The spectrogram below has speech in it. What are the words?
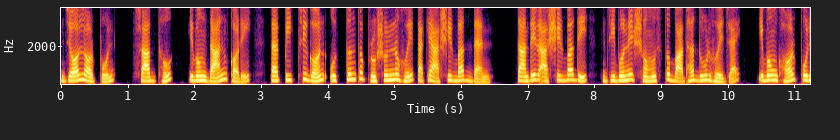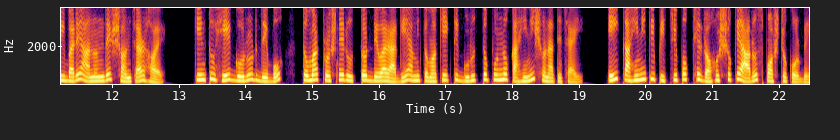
জল অর্পণ, শ্রাদ্ধ এবং দান করে, তার পিতৃগণ অত্যন্ত প্রসন্ন হয়ে তাকে আশীর্বাদ দেন। তাদের আশীর্বাদে জীবনের সমস্ত বাধা দূর হয়ে যায় এবং ঘর পরিবারে আনন্দের সঞ্চার হয়। কিন্তু হে গরুর দেব, তোমার প্রশ্নের উত্তর দেওয়ার আগে আমি তোমাকে একটি গুরুত্বপূর্ণ কাহিনী শোনাতে চাই। এই কাহিনীটি পিতৃপক্ষের রহস্যকে আরও স্পষ্ট করবে।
